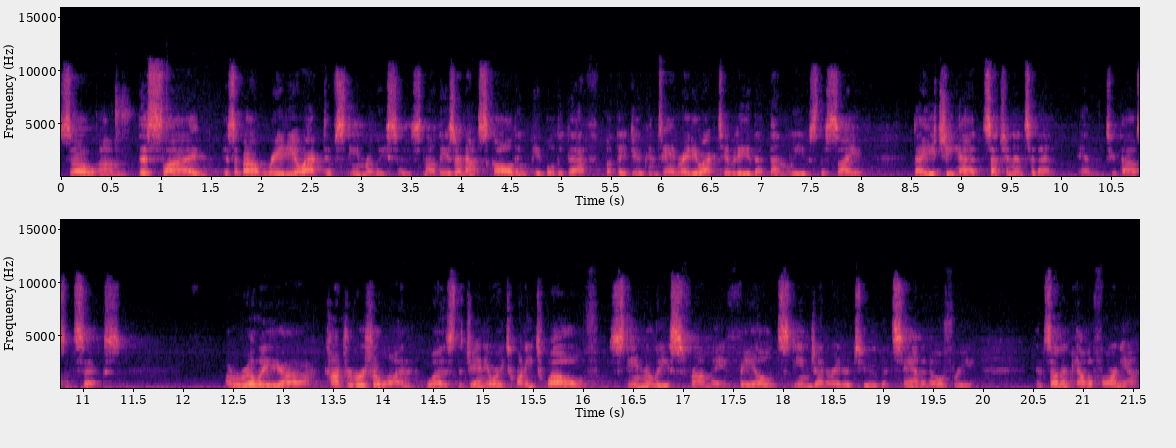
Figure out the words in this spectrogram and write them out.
So um, this slide is about radioactive steam releases. Now these are not scalding people to death, but they do contain radioactivity that then leaves the site. Daiichi had such an incident in 2006. A really uh, controversial one was the January 2012 steam release from a failed steam generator tube at San Onofre in Southern California.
